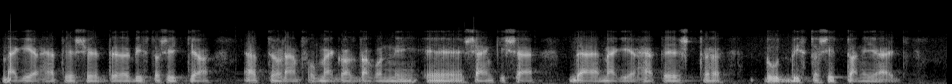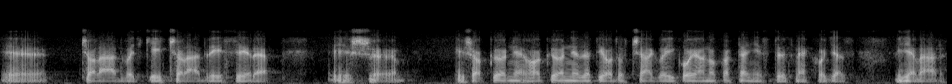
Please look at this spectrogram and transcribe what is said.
megérhetését biztosítja, ettől nem fog meggazdagodni senki se, de megérhetést tud biztosítani egy család vagy két család részére, és, és a, környe, a környezeti adottságaik olyanok a tenyésztőknek, hogy ez ugye már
